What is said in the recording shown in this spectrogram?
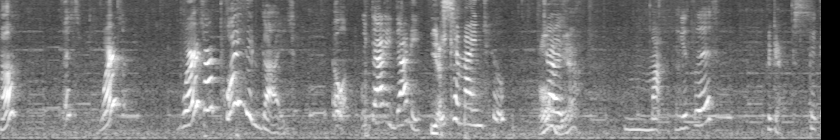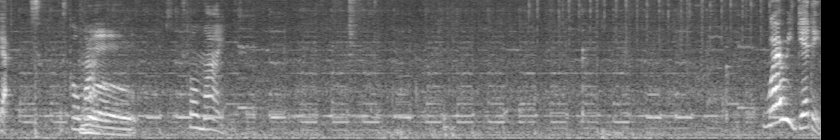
huh? This where's where's our poison guys? Oh, we Daddy, Daddy. Yes. We can mine too. Oh Try- yeah. Ma- get this Pickaxe. pickaxe. Let's go mine. Whoa. Let's go mine. Getting?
